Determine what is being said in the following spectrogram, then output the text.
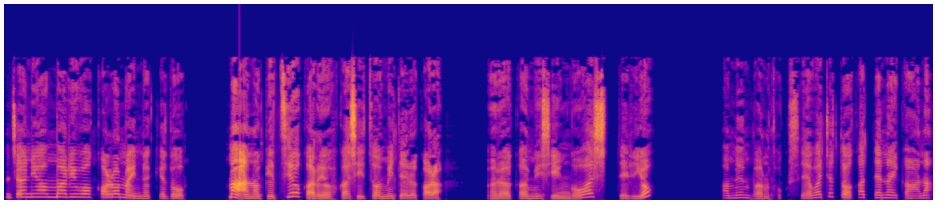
関ジャニあんまりわからないんだけど、まあ、あの、月曜から夜更かしいつも見てるから、村上信五は知ってるよ。まあ、メンバーの特性はちょっとわかってないかな。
